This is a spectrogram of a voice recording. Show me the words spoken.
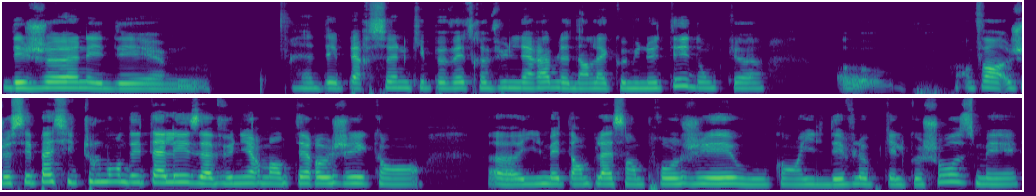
des jeunes et des, des personnes qui peuvent être vulnérables dans la communauté. Donc, oh, enfin, je ne sais pas si tout le monde est à l'aise à venir m'interroger quand euh, ils mettent en place un projet ou quand ils développent quelque chose, mais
